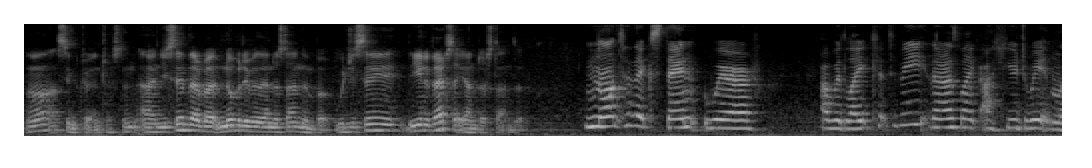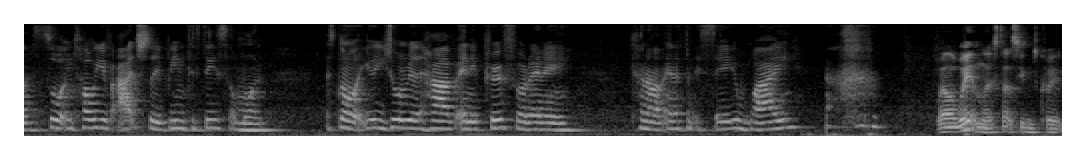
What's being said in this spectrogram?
Oh, that seemed quite interesting. And you said there about nobody really understanding, but would you say the university understands it? Not to the extent where I would like it to be. There is like a huge waiting list. So until you've actually been to see someone, it's not like you, you don't really have any proof or any kind of anything to say why. well, a waiting list that seems quite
